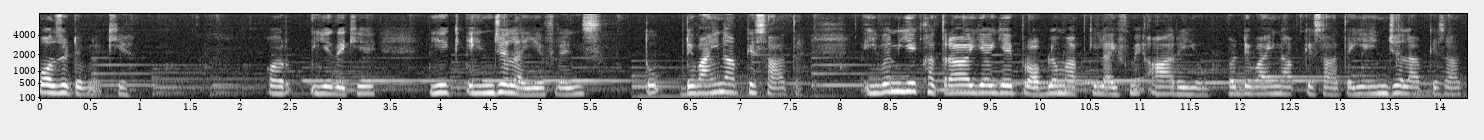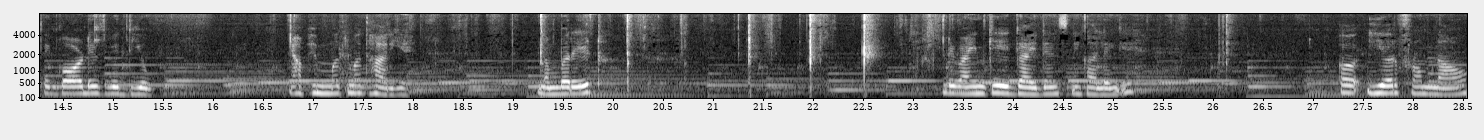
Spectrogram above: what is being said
पॉजिटिव रखिए। और ये देखिए, ये एक एंजल आई है फ्रेंड्स तो डिवाइन आपके साथ है। इवन ये खतरा या ये प्रॉब्लम आपकी लाइफ में आ रही हो बट डिवाइन आपके साथ है, ये एंजल आपके साथ है गॉड इज़ विद यू आप हिम्मत मत हारिए। नंबर एट डिवाइन की एक गाइडेंस निकालेंगे। अ ईयर फ्रॉम नाउ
